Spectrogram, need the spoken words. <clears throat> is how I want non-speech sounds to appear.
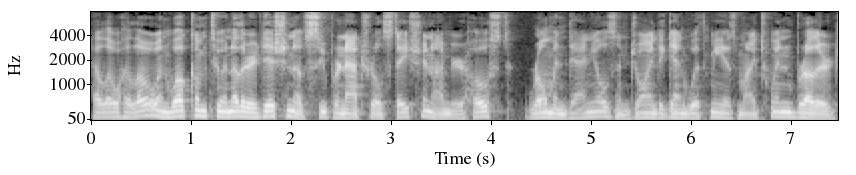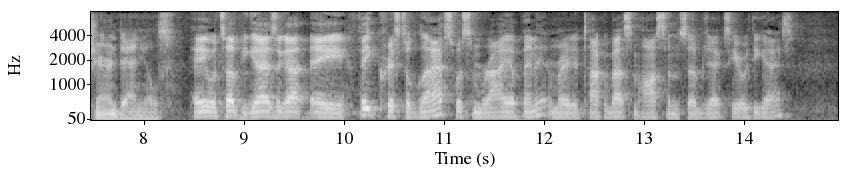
Hello, hello, and welcome to another edition of Supernatural Station. I'm your host, Roman Daniels, and joined again with me is my twin brother, Jaron Daniels. Hey, what's up, you guys? I got a fake crystal glass with some rye up in it. I'm ready to talk about some awesome subjects here with you guys.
